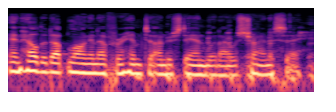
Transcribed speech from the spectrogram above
and held it up long enough for him to understand what I was trying to say.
